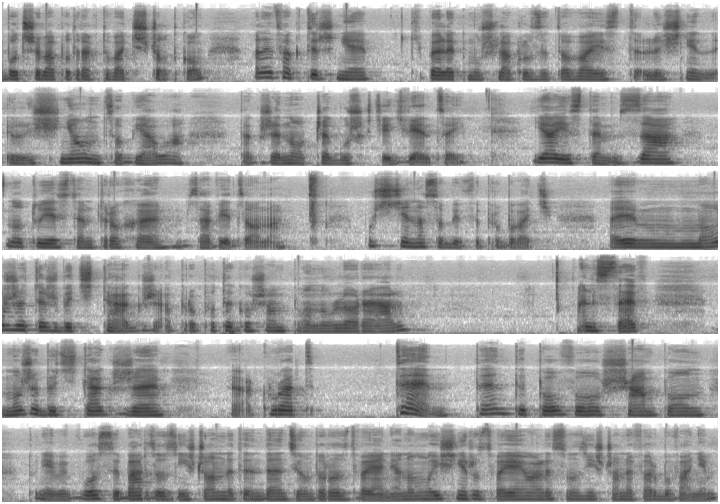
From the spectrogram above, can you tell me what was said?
bo trzeba potraktować szczotką, ale faktycznie kibelek muszla klozetowa jest lśnie, lśniąco biała, także no czegóż chcieć więcej. Ja jestem za, no tu jestem trochę zawiedzona. Musicie na sobie wypróbować. Może też być tak, że a propos tego szamponu L'Oreal, LSF, może być tak, że akurat ten, ten typowo szampon, tu nie wiem, włosy bardzo zniszczone tendencją do rozdwajania. No moje się nie rozdwajają, ale są zniszczone farbowaniem.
